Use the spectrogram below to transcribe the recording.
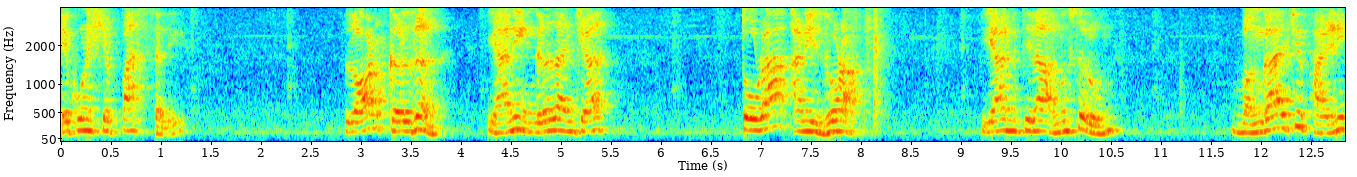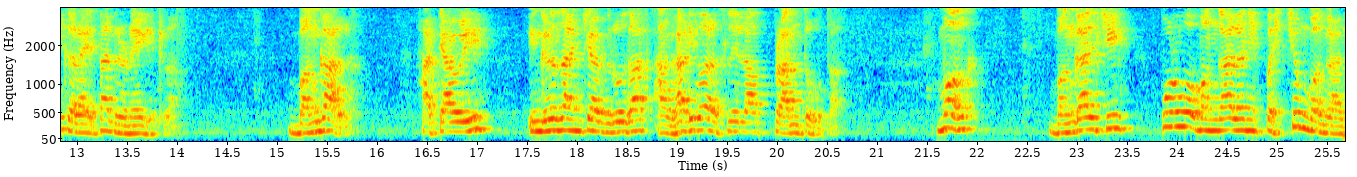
एकोणीसशे पाच साली लॉर्ड कर्झन यांनी इंग्रजांच्या तोडा आणि झोडा या नीतीला अनुसरून बंगालची फाळणी करायचा निर्णय घेतला. बंगाल हा त्यावेळी इंग्रजांच्या विरोधात आघाडीवर असलेला प्रांत होता. मग बंगालची पूर्व बंगाल आणि पश्चिम बंगाल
